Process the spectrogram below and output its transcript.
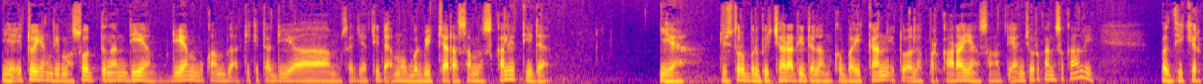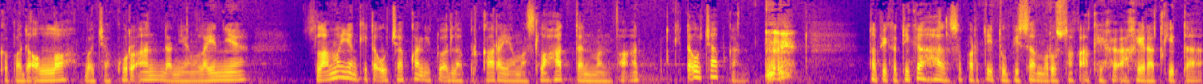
Yaitu yang dimaksud dengan diam. Diam bukan berarti kita diam saja tidak mau berbicara sama sekali tidak. Ya, justru berbicara di dalam kebaikan itu adalah perkara yang sangat dianjurkan sekali. Berzikir kepada Allah, baca Quran dan yang lainnya. Selama yang kita ucapkan itu adalah perkara yang maslahat dan manfaat kita ucapkan. Tapi ketika hal seperti itu bisa merusak akhirat kita,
